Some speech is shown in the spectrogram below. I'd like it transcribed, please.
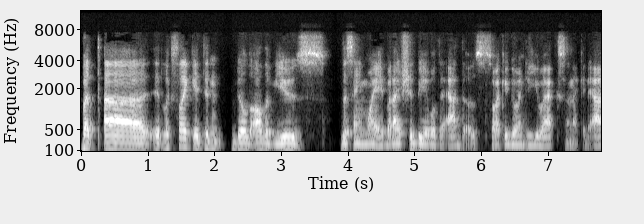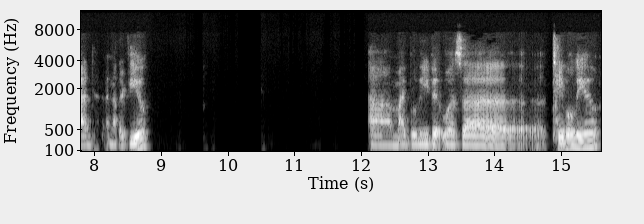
But uh, it looks like it didn't build all the views the same way, but I should be able to add those. So I could go into UX and I could add another view. Um, I believe it was a table view.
